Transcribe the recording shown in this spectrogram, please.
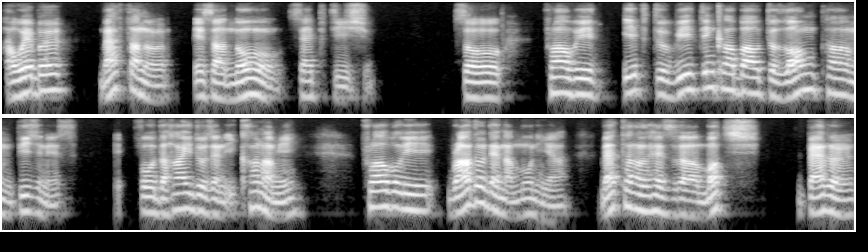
However, methanol is a no safety issue. So probably if the, we think about the long-term business for the hydrogen economy, probably rather than ammonia, methanol has a much better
